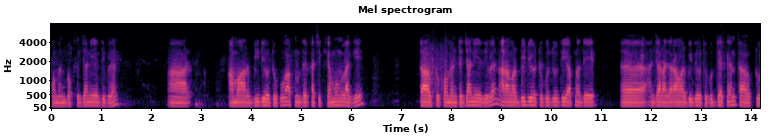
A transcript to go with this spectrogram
কমেন্ট বক্সে জানিয়ে দিবেন। আর আমার ভিডিওটুকু আপনাদের কাছে কেমন লাগে তা একটু কমেন্টে জানিয়ে দিবেন। আর আমার ভিডিওটুকু যদি আপনাদের যারা যারা আমার ভিডিওটুকু দেখেন তা একটু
